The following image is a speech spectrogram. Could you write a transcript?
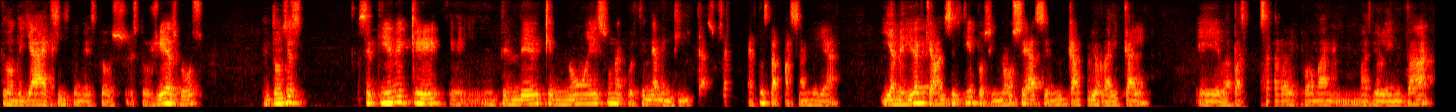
donde ya existen estos, estos riesgos. Entonces, se tiene que eh, entender que no es una cuestión de mentiritas, o sea, esto está pasando ya. Y a medida que avance el tiempo, si no se hace un cambio radical, eh, va a pasar de forma más violenta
